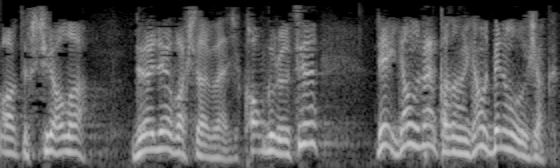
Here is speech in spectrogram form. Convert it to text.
artık silahla düelleye başlar böyle. Kavga gürültü de yalnız ben kazanacağım, yalnız benim olacak.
